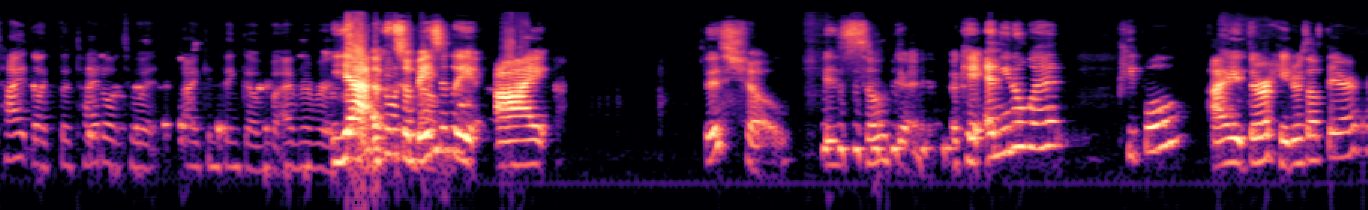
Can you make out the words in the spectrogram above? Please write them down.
title like the title to it I can think of, but I've never. Yeah, don't know what so basically, I. This show is so good. Okay, and you know what? People, I there are haters out there.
